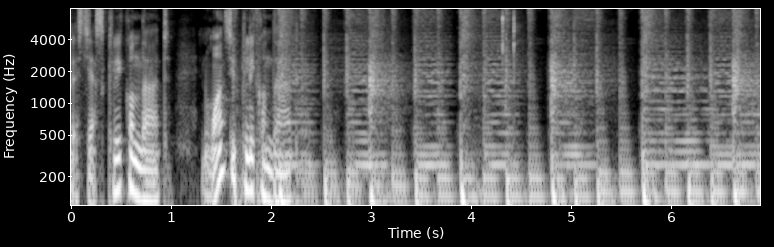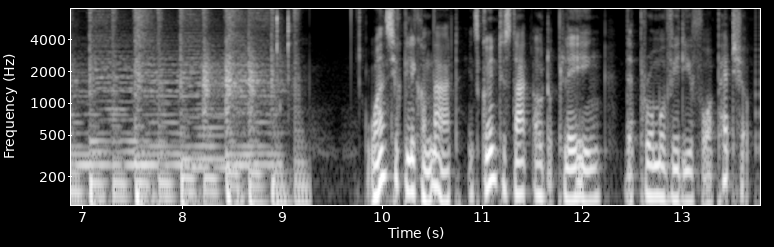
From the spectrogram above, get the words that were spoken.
Let's just click on that. And once you click on that, Once you click on that, it's going to start auto playing the promo video for a pet shop.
